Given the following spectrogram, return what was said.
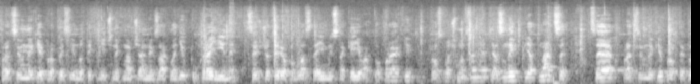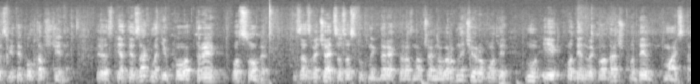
працівники професійно-технічних навчальних закладів України цих чотирьох областей і міста Києва, хто в проєкті розпочнуть заняття. З них 15 – це працівники профтехосвіти Полтавщини. Е, З п'яти закладів по три особи. Зазвичай це заступник директора з навчально-виробничої роботи, ну і один викладач, один майстер,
